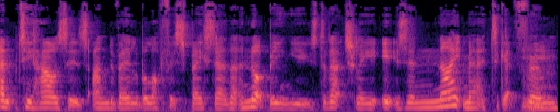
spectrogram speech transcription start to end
empty houses and available office space there that are not being used, and actually it is a nightmare to get from mm.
